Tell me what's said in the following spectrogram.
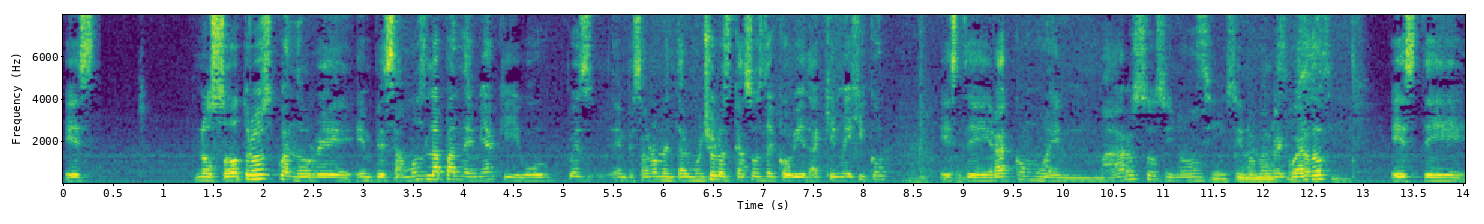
Es, nosotros cuando re empezamos la pandemia que llegó, pues empezaron a aumentar mucho los casos de COVID aquí en México. Este era como en marzo, si no, Sí, si no mal marzo, recuerdo. sí, sí. Este,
